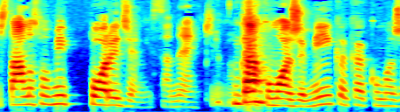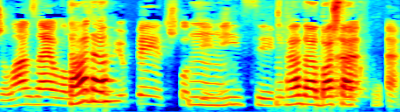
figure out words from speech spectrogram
stalno smo mi poređeni sa nekim. Da. Kako može Mika, kako može Laza, evo Da, Laza da. dobio pet, što ti Mm. nisi. Da, da, baš tako. E, e.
